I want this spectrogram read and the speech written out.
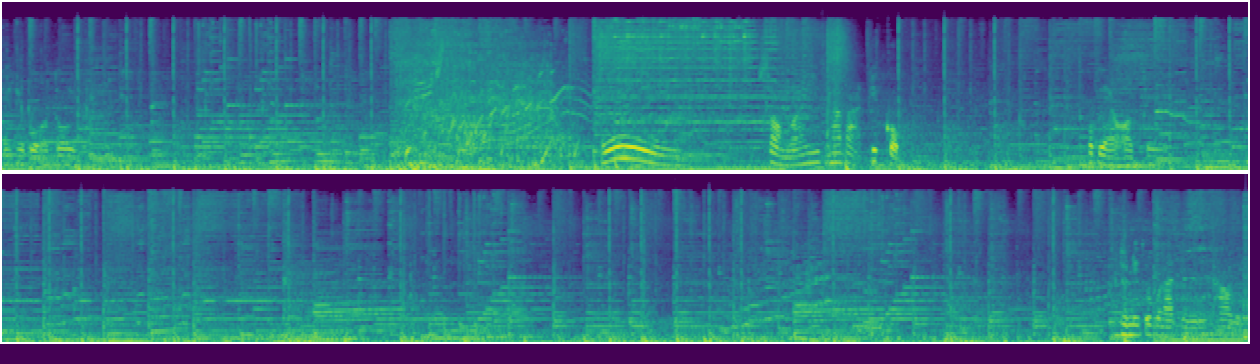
เป็นเทโบออโต้อีกโอ้สองร้อยห้าบาทพี่กบครบแล้วออโต้ ทนนี้ตัวโบนัสยังไม่ได้เข้าเลย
